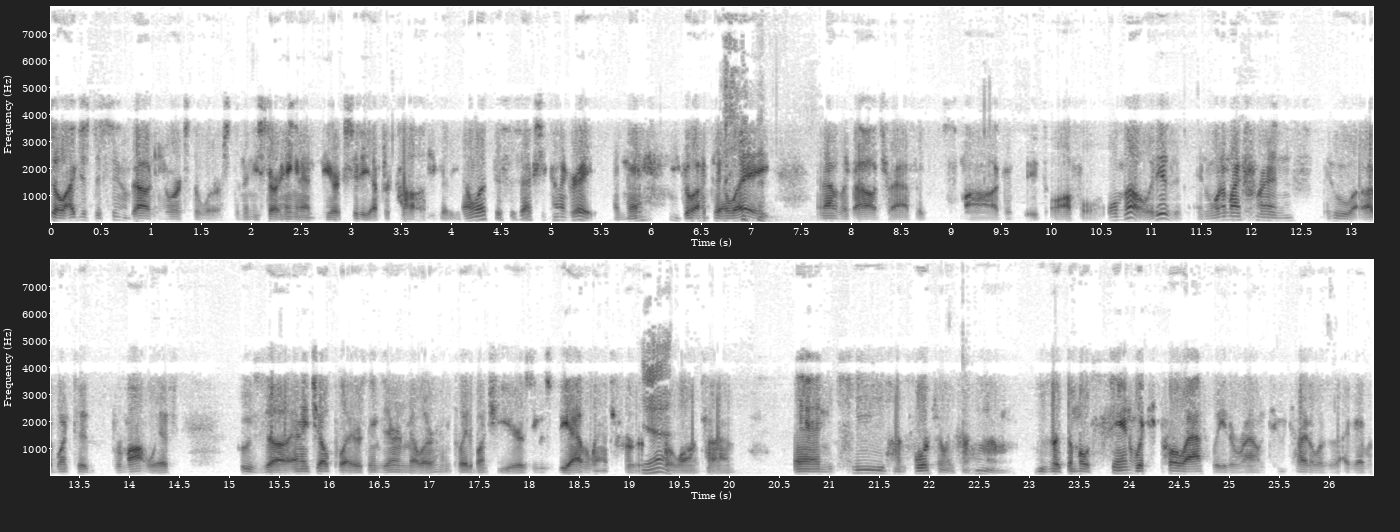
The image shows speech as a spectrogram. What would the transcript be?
So I just assumed, oh, New York's the worst. And then you start hanging out in New York City after college. You go, you know what? This is actually kind of great. And then you go out to LA, and I was like, oh, traffic, smog, it's, it's awful. Well, no, it isn't. And one of my friends who I went to Vermont with, who's uh, NHL player, his name's Aaron Miller. And he played a bunch of years. He was the Avalanche for, yeah. for a long time. And he, unfortunately for him, he's like the most sandwiched pro athlete around two titles I've ever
